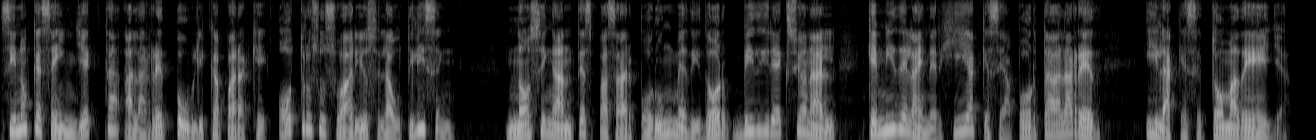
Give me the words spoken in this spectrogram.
sino que se inyecta a la red pública para que otros usuarios la utilicen, no sin antes pasar por un medidor bidireccional que mide la energía que se aporta a la red y la que se toma de ella.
